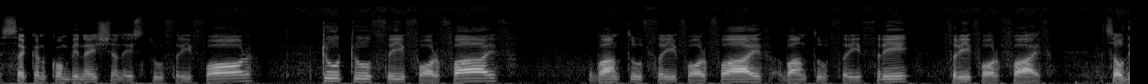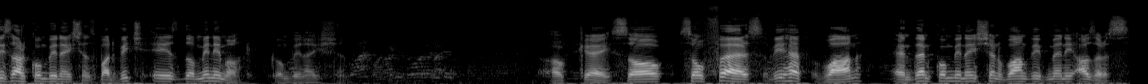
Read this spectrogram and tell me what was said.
second combination is 2, 3, 4, 2, 2, 3, 4, 5, 1, 2, 3, 4, 5, 1, 2, 3, 3, 3, 4, 5. So these are combinations, but which is the minimal combination? Okay, so so first we have one and then combination one with many others.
